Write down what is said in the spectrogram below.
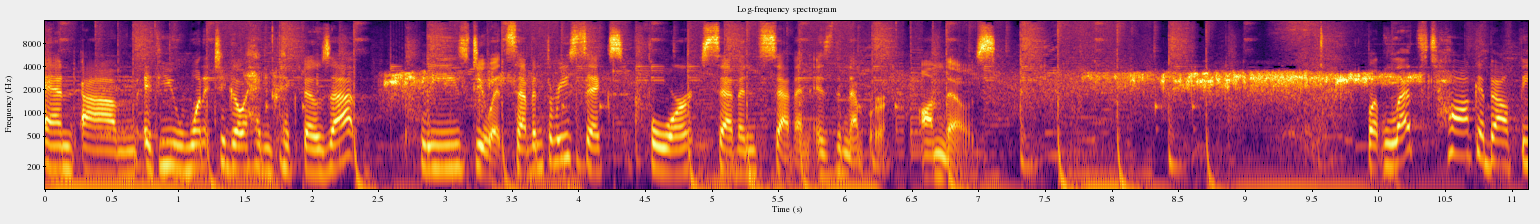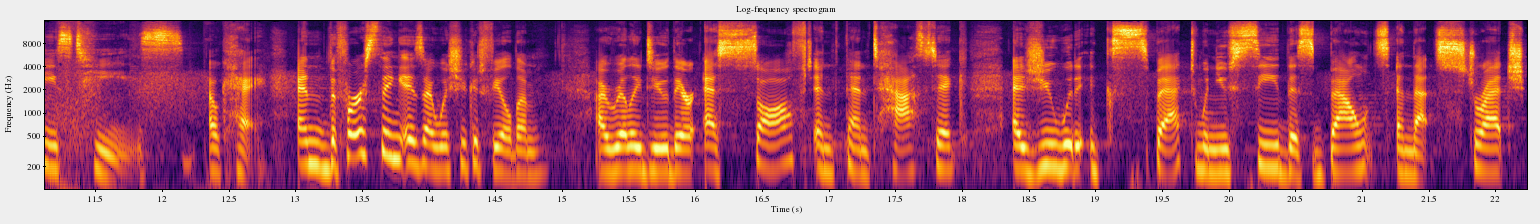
And um, if you wanted to go ahead and pick those up, please do it. 736-477 is the number on those. But let's talk about these tees, okay? And the first thing is I wish you could feel them. I really do. They're as soft and fantastic as you would expect when you see this bounce and that stretch.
